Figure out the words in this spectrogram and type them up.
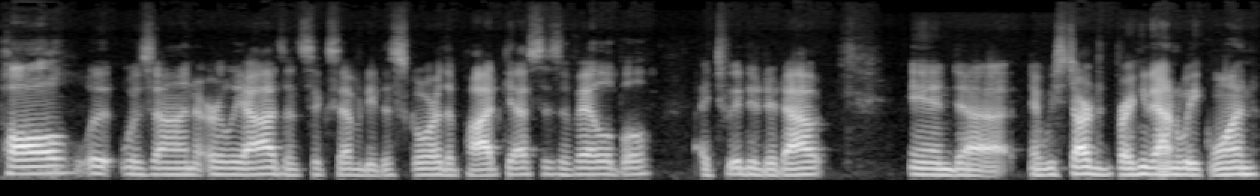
Paul w- was on early odds on 670 the score. The podcast is available. I tweeted it out, and uh, and we started breaking down Week One.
